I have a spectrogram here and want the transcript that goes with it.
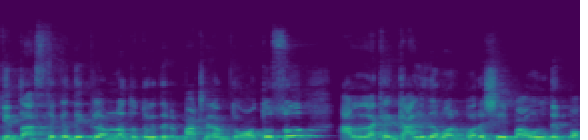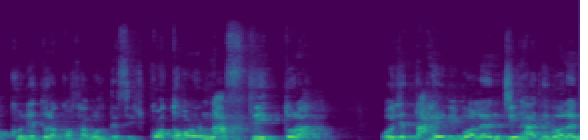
কিন্তু আজ থেকে দেখলাম না তো তোদের মাঠে নামতে। অথচ আল্লাহকে গালি দেওয়ার পরে সেই বাউলদের পক্ষ নিয়ে তোরা কথা বলতেছিস। কত বড় নাস্তিক তোরা। ওই যে তাহেরি বলেন, জিহাদি বলেন,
